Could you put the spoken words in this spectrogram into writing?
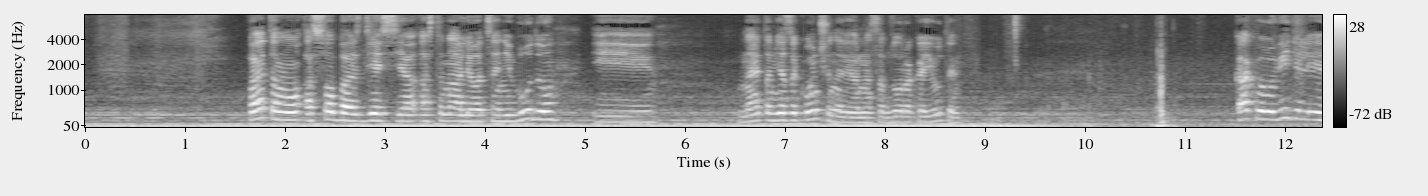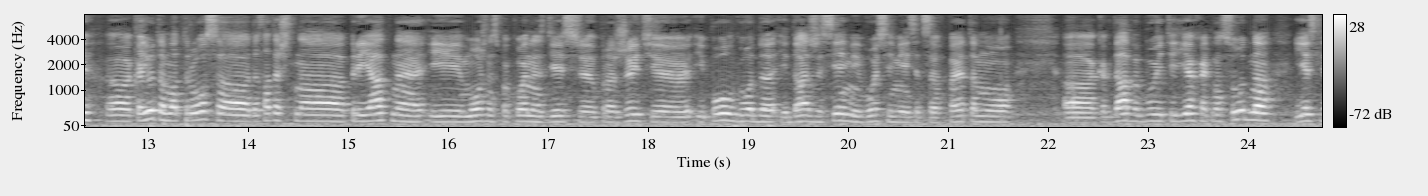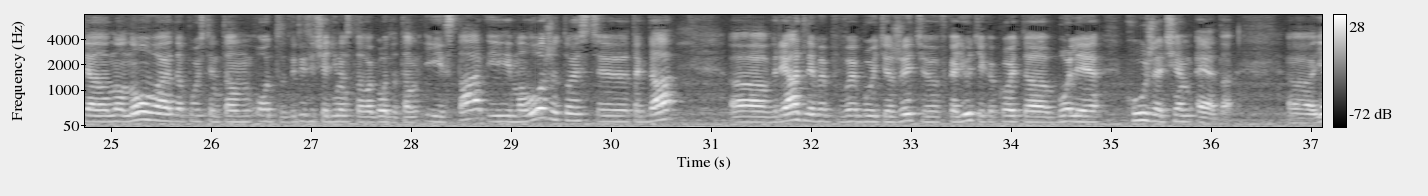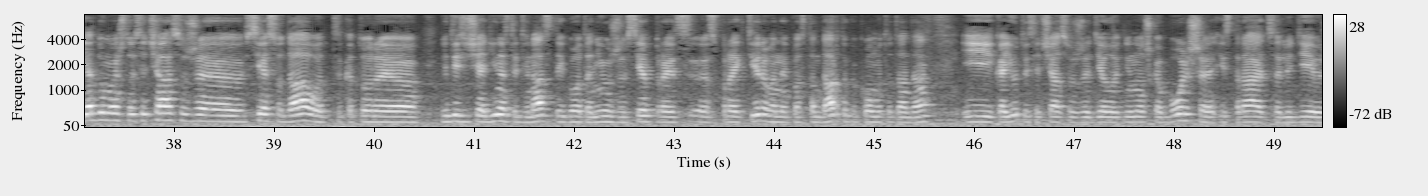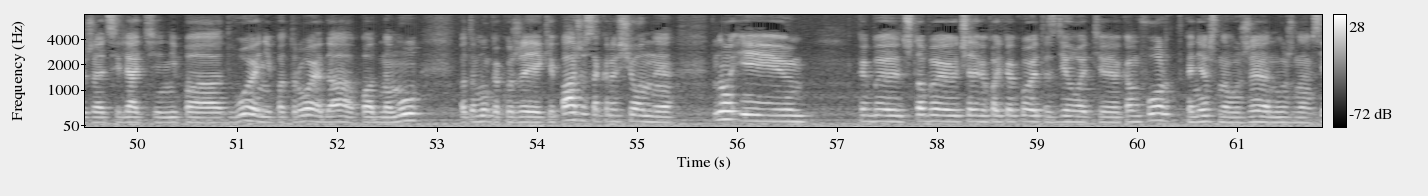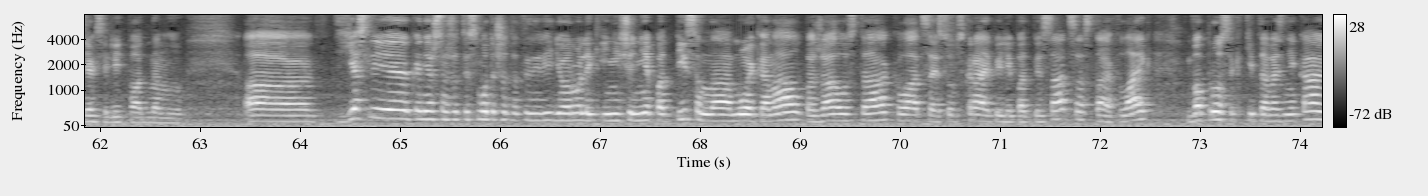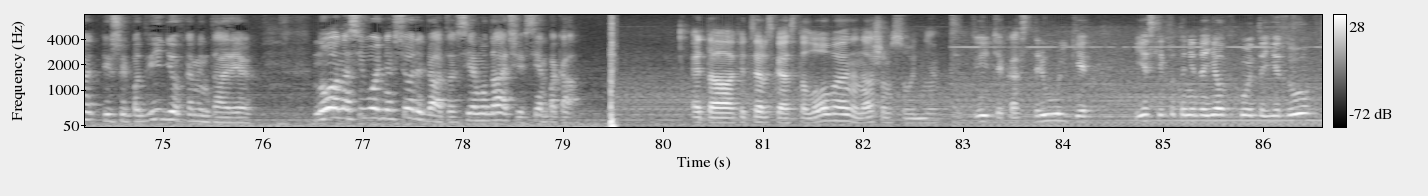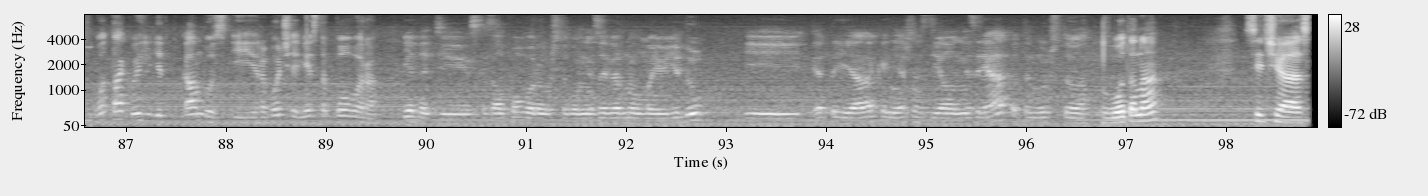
Поэтому особо здесь я останавливаться не буду. На этом я закончу, наверное, с обзора каюты. Как вы увидели, э, каюта матроса достаточно приятная и можно спокойно здесь э, прожить э, и полгода, и даже 7 и 8 месяцев. Поэтому, когда вы будете ехать на судно, если оно новое, допустим, там от 2011 года там и стар, и моложе, то есть тогда вряд ли вы, вы будете жить в каюте какой-то более хуже, чем это. Э, я думаю, что сейчас уже все суда, вот, которые 2011-2012 год, они уже все спроектированы по стандарту какому-то, да, и каюты сейчас уже делают немножко больше и стараются людей уже отселять не по двое, не по трое, да, а по одному, потому как уже экипажи сокращенные. Ну и как бы, чтобы человеку хоть какой-то сделать э, комфорт, конечно, уже нужно всех селить по одному. А, если, конечно же, ты смотришь этот видеоролик и еще не подписан на мой канал, пожалуйста, клацай subscribe или подписаться, ставь лайк. Вопросы какие-то возникают, пиши под видео в комментариях. Ну а на сегодня все, ребята. Всем удачи, всем пока. Это офицерская столовая на нашем судне. Видите, кастрюльки. Если кто-то не доел какую-то еду, вот так выглядит камбус и рабочее место повара. Едать и сказал повару, чтобы он мне завернул мою еду. И это я, конечно, сделал не зря, потому что вот она сейчас.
